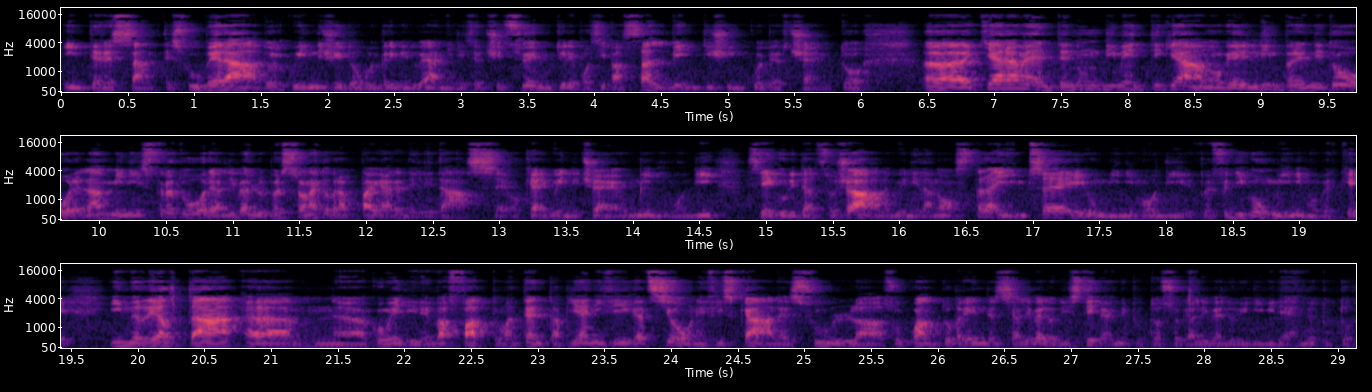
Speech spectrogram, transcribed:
interessante. Superato il 15 dopo i primi due anni di esercizio inutile, poi si passa al 25%. Uh, chiaramente non dimentichiamo che l'imprenditore, l'amministratore a livello personale dovrà pagare delle tasse, ok? Quindi c'è un minimo di segurità sociale, quindi la nostra IMSS e un minimo di. Dico un minimo perché in realtà um, come dire, va fatta un'attenta pianificazione fiscale sul, su quanto prendersi a livello di stipendi piuttosto che a livello di dividendo, è tutto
